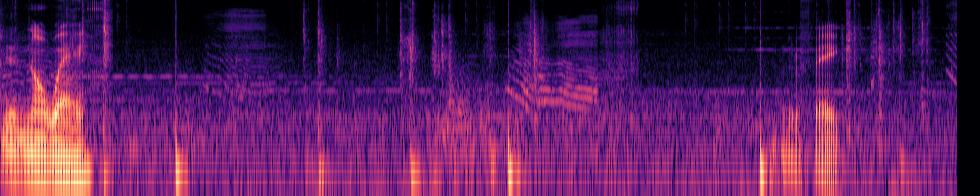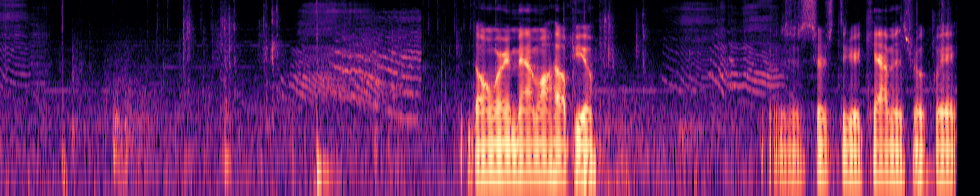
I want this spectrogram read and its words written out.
There's no way. They're fake. Don't worry, ma'am. I'll help you. Let's just search through your cabinets real quick.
